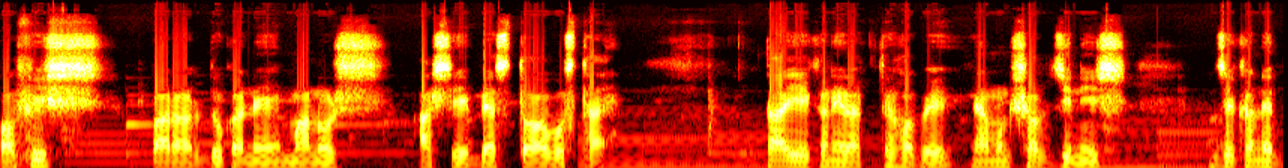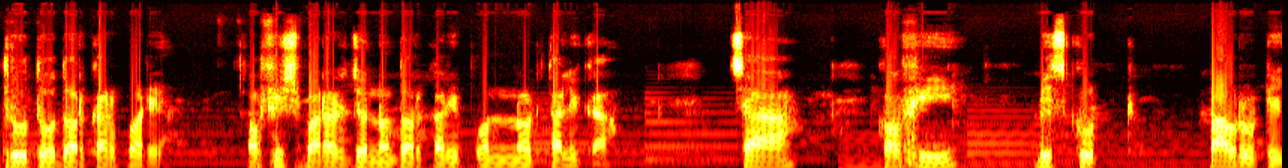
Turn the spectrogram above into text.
অফিস পাড়ার দোকানে মানুষ আসে ব্যস্ত অবস্থায়। তাই এখানে রাখতে হবে এমন সব জিনিস যেখানে দ্রুত দরকার পড়ে। অফিস পাড়ার জন্য দরকারি পণ্যর তালিকা। চা, কফি, বিস্কুট, পাউরুটি,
